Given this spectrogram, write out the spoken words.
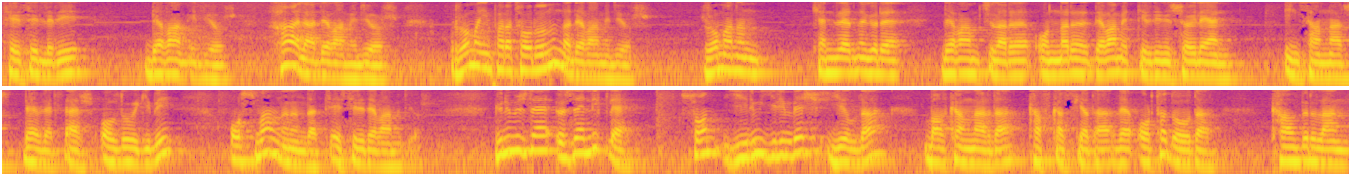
tesirleri devam ediyor hala devam ediyor. Roma İmparatorluğu'nun da devam ediyor. Roma'nın kendilerine göre devamçıları, onları devam ettirdiğini söyleyen insanlar, devletler olduğu gibi Osmanlı'nın da tesiri devam ediyor. Günümüzde özellikle son 20-25 yılda Balkanlarda, Kafkasya'da ve Orta Doğu'da kaldırılan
